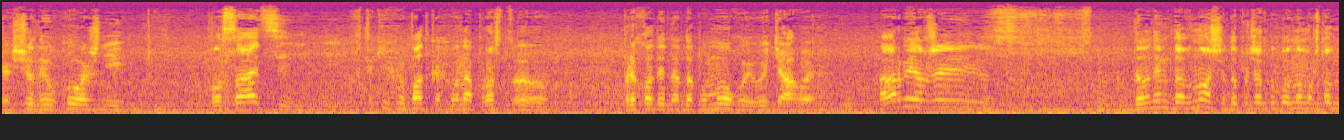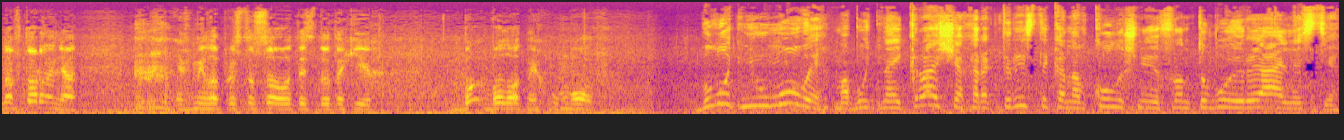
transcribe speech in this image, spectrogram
якщо не у кожній посадці. І в таких випадках вона просто приходить на допомогу і витягує. Армія вже давним-давно, ще до початку повномасштабного вторгнення, вміла пристосовуватись до таких бо- болотних умов. Болотні умови, мабуть, найкраща характеристика навколишньої фронтової реальності.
